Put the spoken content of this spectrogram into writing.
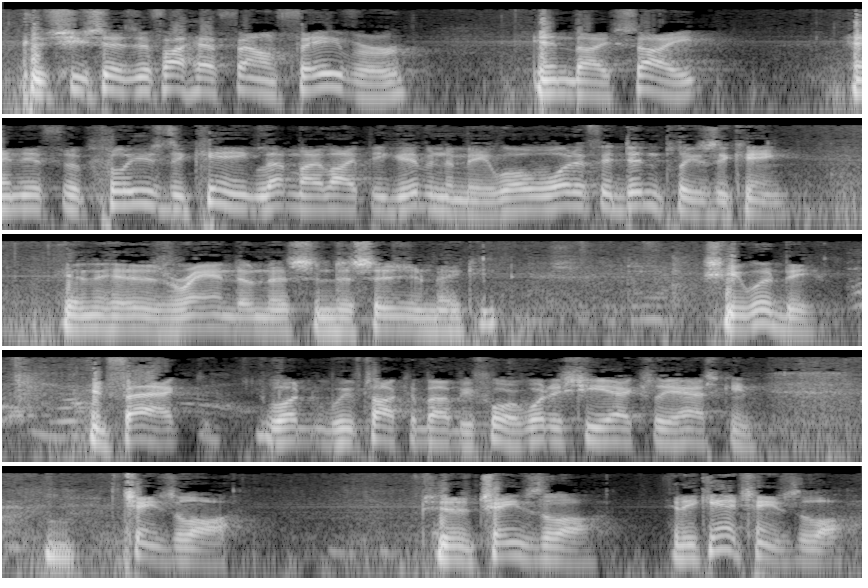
Because um, she says, "If I have found favor." In thy sight, and if it please the king, let my life be given to me. Well, what if it didn't please the king in his randomness and decision making? She would be. In fact, what we've talked about before, what is she actually asking? Change the law. She change the law. And he can't change the law.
